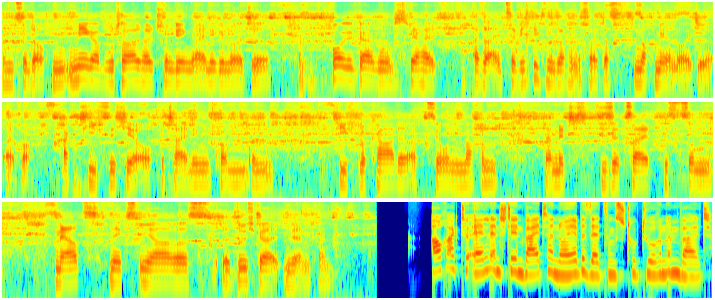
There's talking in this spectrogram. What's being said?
und sind auch mega brutal halt schon gegen einige Leute vorgegangen und es wäre halt, also eins der wichtigsten Sachen ist halt, dass noch mehr Leute einfach aktiv sich hier auch beteiligen kommen und Tiefblockade-Aktionen machen, damit diese Zeit bis zum März nächsten Jahres äh, durchgehalten werden kann. Auch aktuell entstehen weiter neue Besetzungsstrukturen im Wald.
